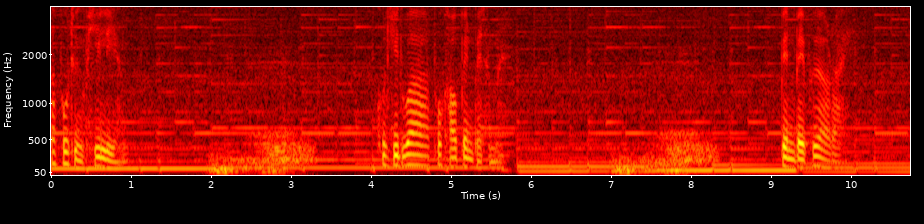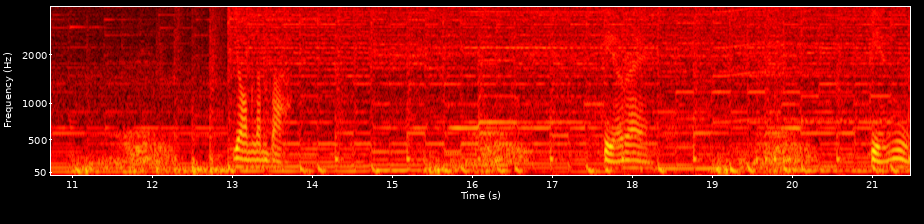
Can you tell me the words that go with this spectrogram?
ถ้าพูดถึงพี่เลี้ยง คุณคิดว่าพวกเขาเป็นไปทำไม เป็นไปเพื่ออะไร ยอมลำบาก เสียแรง เสียเหงื่อ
